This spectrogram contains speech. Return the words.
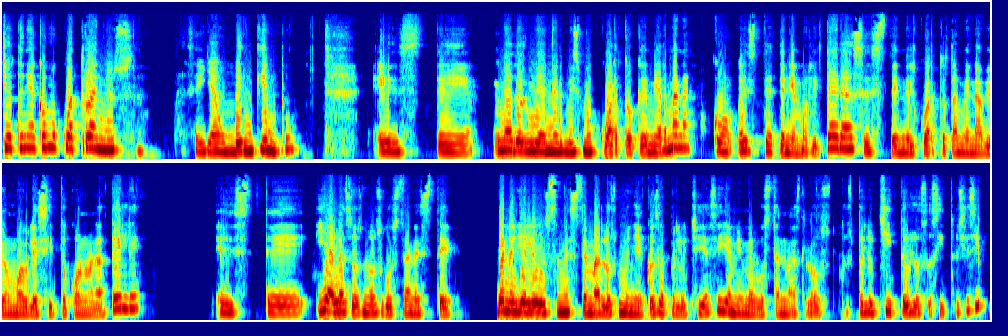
yo tenía como cuatro años, hace ya un buen tiempo, este, me dormía en el mismo cuarto que mi hermana. co- Este, teníamos literas, este, en el cuarto también había un mueblecito con una tele. Este, y a las dos nos gustan, este, bueno, a ella le gustan este más los muñecos de peluche y así, y a mí me gustan más los, los peluchitos, los ositos y así.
